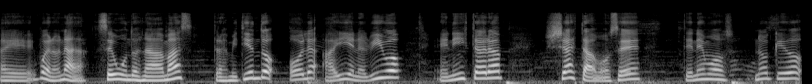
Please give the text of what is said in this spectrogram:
Eh, bueno, nada, segundos nada más, transmitiendo. Hola, ahí en el vivo, en Instagram. Ya estamos, ¿eh? Tenemos, no quedó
